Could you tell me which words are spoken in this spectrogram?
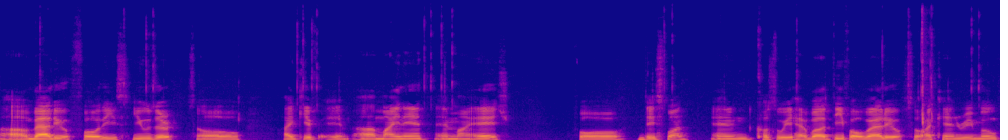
uh, value for this user. So I give it uh, my name and my age for this one. And because we have a default value so I can remove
